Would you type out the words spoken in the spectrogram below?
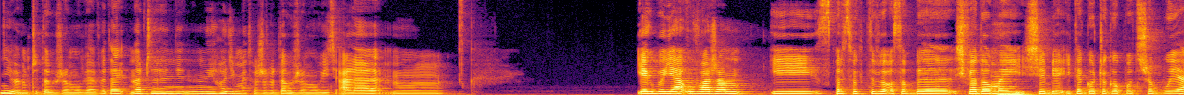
Nie wiem, czy dobrze mówię. Wydaje, znaczy, nie, nie chodzi mi o to, żeby dobrze mówić, ale mm, jakby ja uważam i z perspektywy osoby świadomej siebie i tego, czego potrzebuję,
